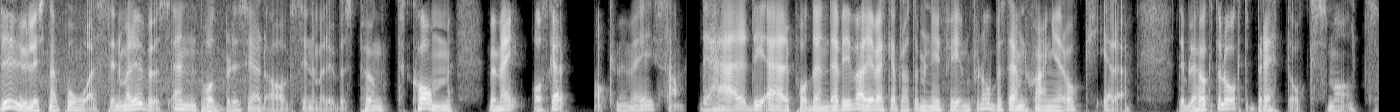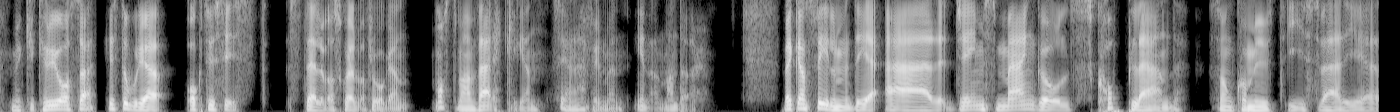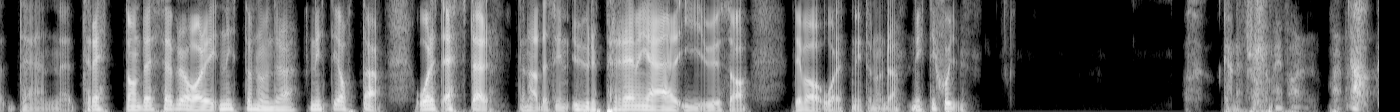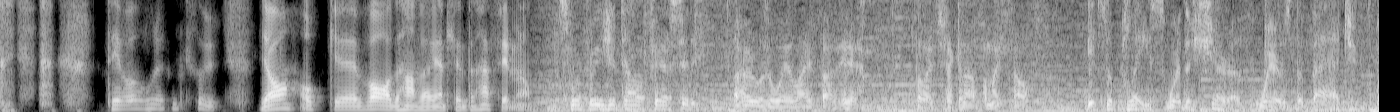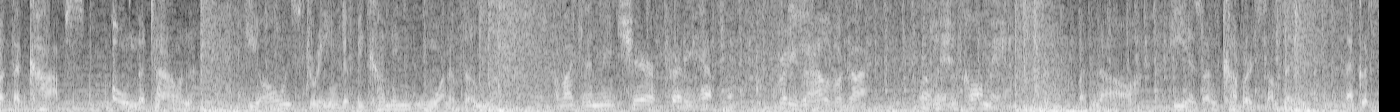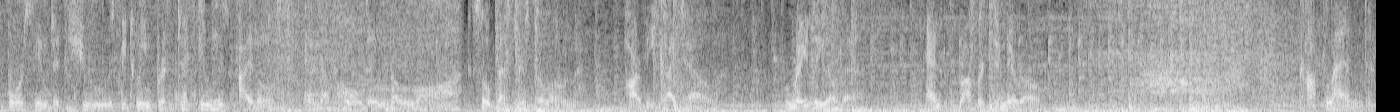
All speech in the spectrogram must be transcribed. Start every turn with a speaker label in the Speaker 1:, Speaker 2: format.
Speaker 1: Du lyssnar på Cinemarubus, en podd producerad av cinemarubus.com med mig, Oskar.
Speaker 2: Och med mig, Sam.
Speaker 1: Det här, det är podden där vi varje vecka pratar om en ny film från obestämd genre och era. Det blir högt och lågt, brett och smalt. Mycket kuriosa, historia och till sist ställer vi oss själva frågan, måste man verkligen se den här filmen innan man dör? Veckans film, det är James Mangolds Copland som kom ut i Sverige den 13 februari 1998, året efter den hade sin urpremiär i USA. Det var året 1997. Och så kan du fråga mig vad den...
Speaker 2: Ja, det var året 97. Ja, och eh, vad handlar egentligen den här filmen om?
Speaker 3: So what brings you to our fair city?
Speaker 4: I heard it was a way of life out here. Thought I'd check it out for myself.
Speaker 5: It's a place where the sheriff wears the badge, but the cops own the town. He always dreamed of becoming one of them.
Speaker 3: I'd like you to meet Sheriff Freddie Heflin. Freddie's a hell of a guy. Well, you should call me.
Speaker 5: But now, he has uncovered something that could force him to choose between protecting his idols and upholding the law. Sylvester Stallone, Harvey Keitel, Ray Liotta, and Robert De Niro. Copland.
